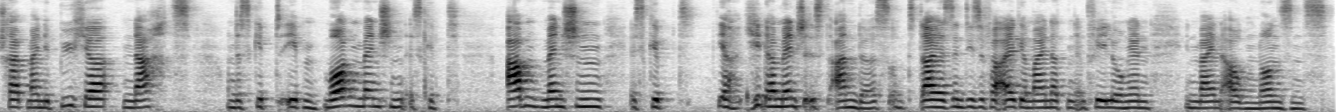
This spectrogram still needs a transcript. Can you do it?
schreibe meine Bücher nachts und es gibt eben Morgenmenschen, es gibt Abendmenschen, es gibt ja, jeder Mensch ist anders und daher sind diese verallgemeinerten Empfehlungen in meinen Augen Nonsens.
